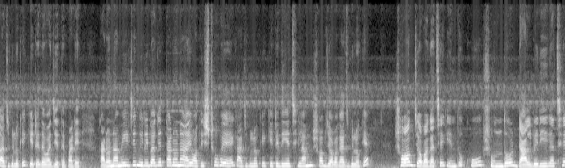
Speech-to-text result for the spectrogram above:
গাছগুলোকে কেটে দেওয়া যেতে পারে। কারণ আমি এই যে মিলিবাগের তাড়নায় অতিষ্ঠ হয়ে গাছগুলোকে কেটে দিয়েছিলাম, সব জবা গাছগুলোকে, সব জবা গাছে কিন্তু খুব সুন্দর ডাল বেরিয়ে গেছে।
